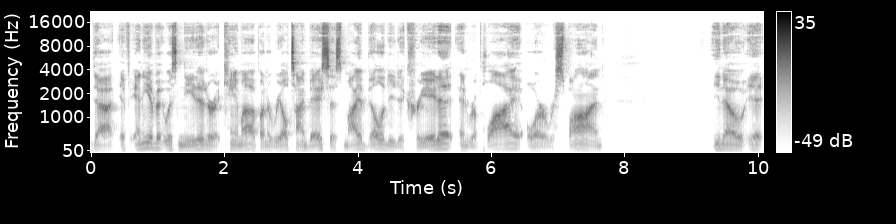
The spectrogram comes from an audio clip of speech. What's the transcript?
that if any of it was needed or it came up on a real time basis, my ability to create it and reply or respond, you know, it,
